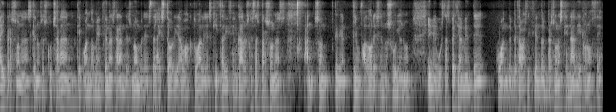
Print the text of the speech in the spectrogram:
hay personas que nos escucharán que cuando mencionas grandes nombres de la historia o actuales, quizá dicen, claro, es que estas personas son triunfadores en lo suyo, ¿no? Y me gusta especialmente cuando empezabas diciendo en personas que nadie conoce.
